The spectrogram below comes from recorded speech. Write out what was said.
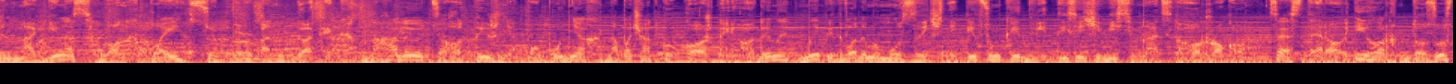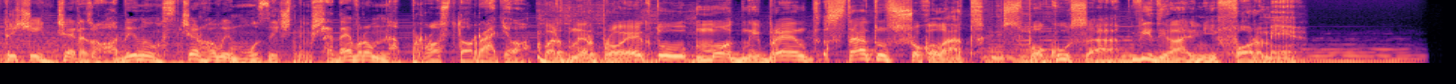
Джин Макгінес лонгплей Suburban Gothic. Нагадую, цього тижня по буднях на початку кожної години ми підводимо музичні підсумки 2018 року. Це стерео ігор. До зустрічі через годину з черговим музичним шедевром на просто радіо. Партнер проекту модний бренд Статус Шоколад. Спокуса в ідеальній формі.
